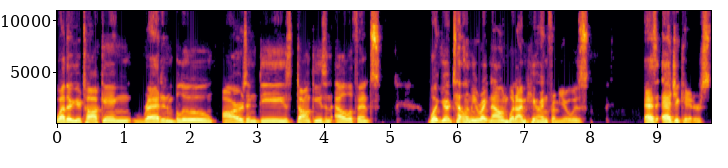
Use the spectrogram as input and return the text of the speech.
whether you're talking red and blue, R's and D's, donkeys and elephants, what you're telling me right now and what I'm hearing from you is as educators,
